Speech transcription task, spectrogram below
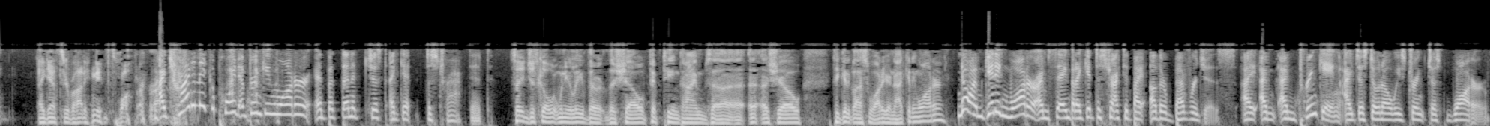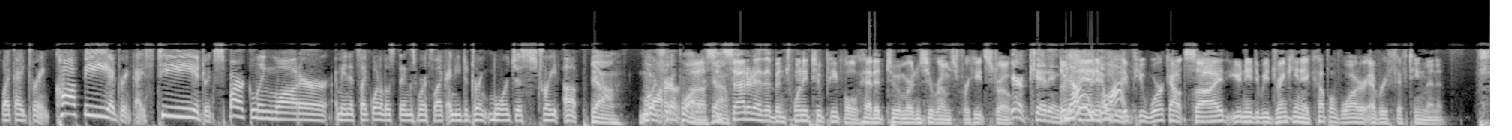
I guess your body needs water. I try to make a point of drinking water, eh, but then it just I get distracted. So you just go when you leave the the show 15 times uh, a, a show to get a glass of water. You're not getting water. No, I'm getting water. I'm saying, but I get distracted by other beverages. I, I'm I'm drinking. I just don't always drink just water. Like I drink coffee, I drink iced tea, I drink sparkling water. I mean, it's like one of those things where it's like I need to drink more just straight up. Yeah. More Water. up water. Uh, yeah. since Saturday, there have been 22 people headed to emergency rooms for heat stroke. You're kidding. They're No, saying a lot. if, if you work outside, you need to be drinking a cup of water every 15 minutes.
